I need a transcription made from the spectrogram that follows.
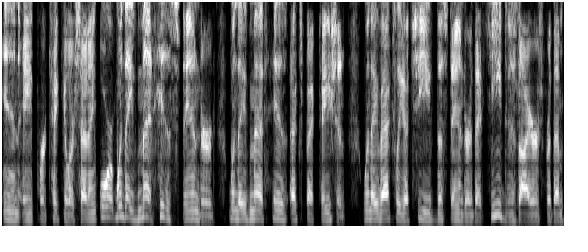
in a particular setting or when they've met his standard, when they've met his expectation, when they've actually achieved the standard that he desires for them,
